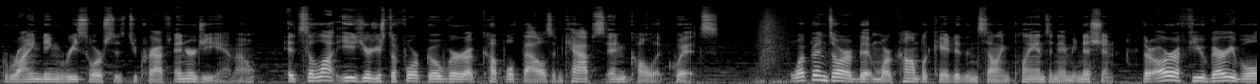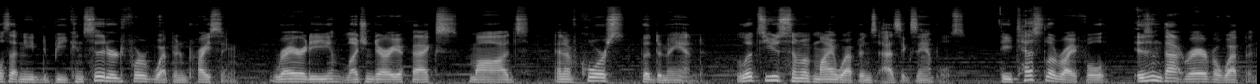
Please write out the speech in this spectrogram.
grinding resources to craft energy ammo, it's a lot easier just to fork over a couple thousand caps and call it quits. Weapons are a bit more complicated than selling plans and ammunition. There are a few variables that need to be considered for weapon pricing. Rarity, legendary effects, mods, and of course, the demand. Let's use some of my weapons as examples. The Tesla rifle isn't that rare of a weapon,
